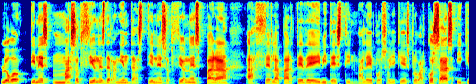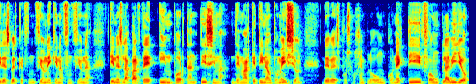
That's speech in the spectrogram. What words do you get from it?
Luego tienes más opciones de herramientas, tienes opciones para hacer la parte de A-B testing, ¿vale? Pues oye, quieres probar cosas y quieres ver qué funciona y qué no funciona. Tienes la parte importantísima de marketing automation. Debes, pues, por ejemplo, un connective o un clavillo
